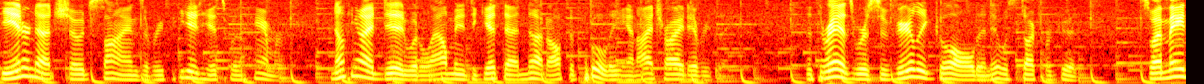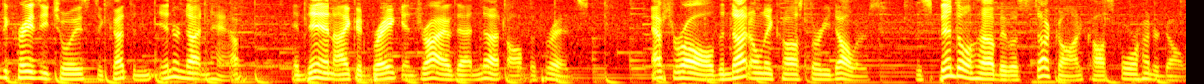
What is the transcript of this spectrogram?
The inner nut showed signs of repeated hits with a hammer. Nothing I did would allow me to get that nut off the pulley, and I tried everything. The threads were severely galled and it was stuck for good. So I made the crazy choice to cut the inner nut in half, and then I could break and drive that nut off the threads. After all, the nut only cost $30. The spindle hub it was stuck on cost $400.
